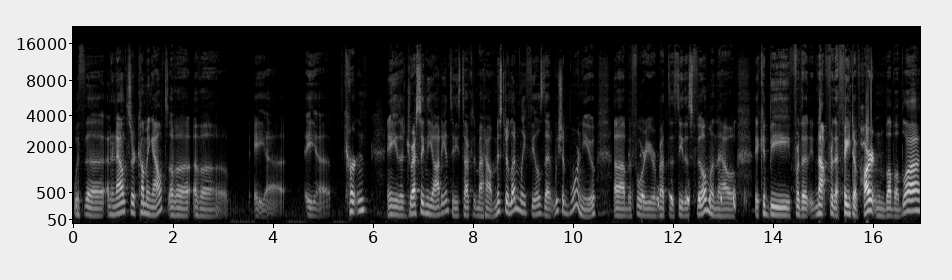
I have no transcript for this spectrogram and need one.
with uh, an announcer coming out of a of a a uh, a uh, curtain and he's addressing the audience and he's talking about how Mr. Laemmle feels that we should warn you uh, before you're about to see this film and how it could be for the not for the faint of heart and blah blah blah.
